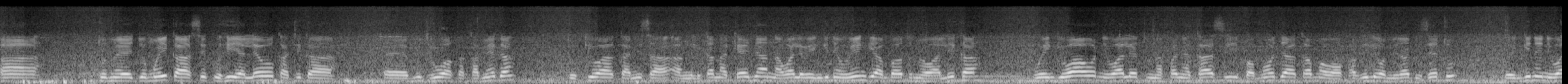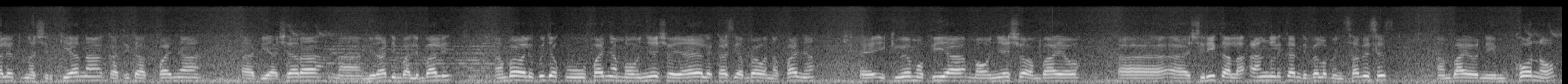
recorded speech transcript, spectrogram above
Uh, tumejumuika siku hii ya leo katika eh, mji huu wa Kakamega tukiwa kanisa Anglikana Kenya na wale wengine wengi ambao tumewaalika. Wengi wao ni wale tunafanya kazi pamoja kama wafadhili wa miradi zetu, wengine ni wale tunashirikiana katika kufanya uh, biashara na miradi mbalimbali ambayo walikuja kufanya maonyesho ya yale kazi ambayo wanafanya eh, ikiwemo pia maonyesho ambayo uh, uh, shirika la Anglican Development Services ambayo ni mkono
